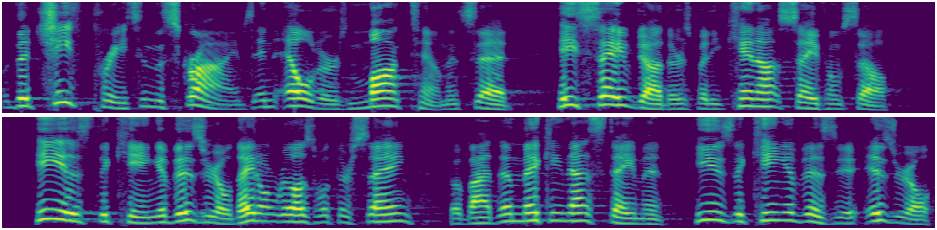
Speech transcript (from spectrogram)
the chief priests and the scribes and elders mocked him and said, He saved others, but he cannot save himself. He is the king of Israel. They don't realize what they're saying, but by them making that statement, He is the king of Israel,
